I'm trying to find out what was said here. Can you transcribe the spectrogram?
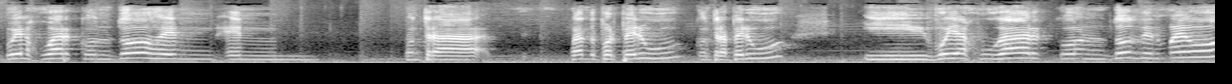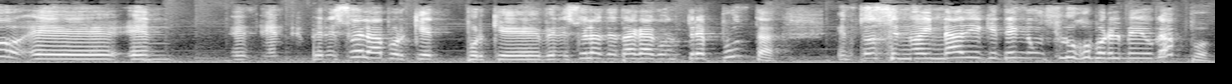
voy a jugar con dos en, en- contra jugando por Perú, contra Perú, y voy a jugar con dos de nuevo eh, en, en- en Venezuela porque, porque Venezuela te ataca con tres puntas. Entonces no hay nadie que tenga un flujo por el medio campo.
